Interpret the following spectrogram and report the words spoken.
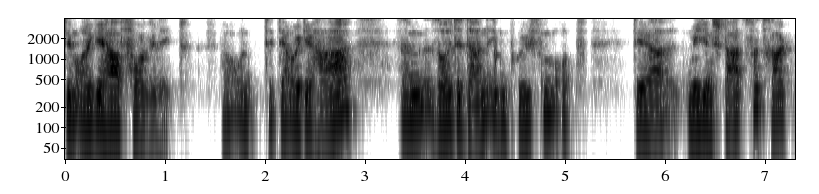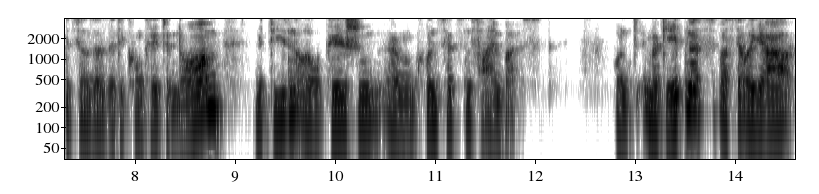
dem EuGH vorgelegt. Und der EuGH ähm, sollte dann eben prüfen, ob der Medienstaatsvertrag beziehungsweise die konkrete Norm mit diesen europäischen ähm, Grundsätzen vereinbar ist. Und im Ergebnis, was der EuGH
